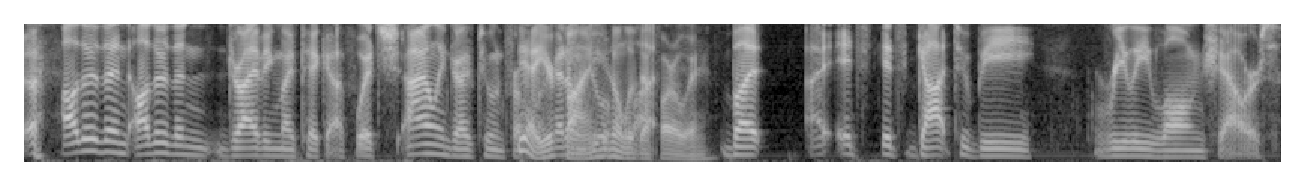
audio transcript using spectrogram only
other than other than driving my pickup, which I only drive to and from. yeah, work. you're I don't fine. do a You don't whole live that far away. But I, it's it's got to be really long showers.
